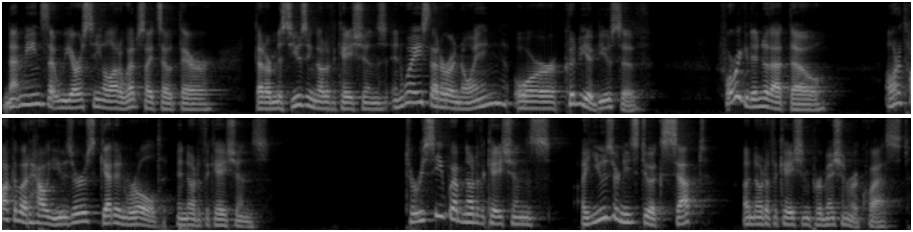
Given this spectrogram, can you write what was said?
And that means that we are seeing a lot of websites out there that are misusing notifications in ways that are annoying or could be abusive. Before we get into that though, I want to talk about how users get enrolled in notifications. To receive web notifications, a user needs to accept a notification permission request.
